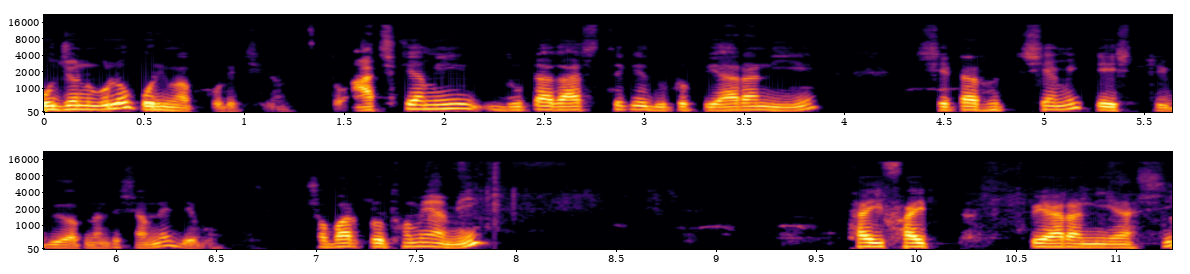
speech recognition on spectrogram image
ওজনগুলো পরিমাপ করেছিলাম। তো আজকে আমি দুটা গাছ থেকে দুটো পেয়ারা নিয়ে সেটার হচ্ছে আমি টেস্ট রিভিউ আপনাদের সামনে দেব। সবার প্রথমে আমি থাই ফাইভ পেয়ারা নিয়ে আসি।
